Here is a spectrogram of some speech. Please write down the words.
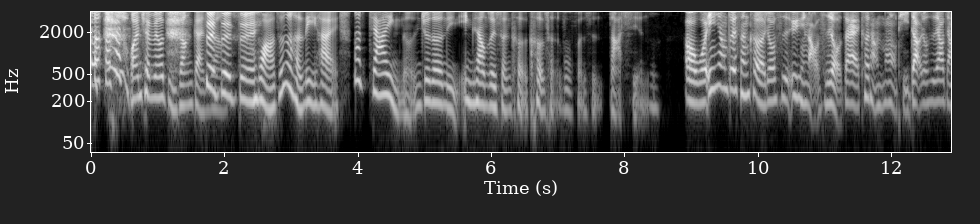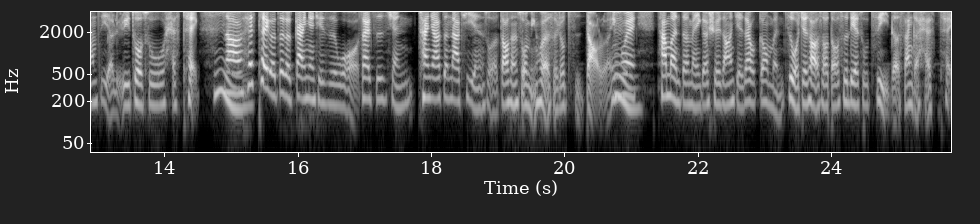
完全没有紧张感。对对对，哇，真的很厉害。那佳颖呢？你觉得你印象最深刻的课程的部分是哪些呢？哦，我印象最深刻的就是玉婷老师有在课堂中有提到，就是要将自己的履历做出 hashtag。嗯、那 hashtag 这个概念，其实我在之前参加正大气研所的招生说明会的时候就知道了，因为他们的每一个学长姐在跟我们自我介绍的时候，都是列出自己的三个 hashtag。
